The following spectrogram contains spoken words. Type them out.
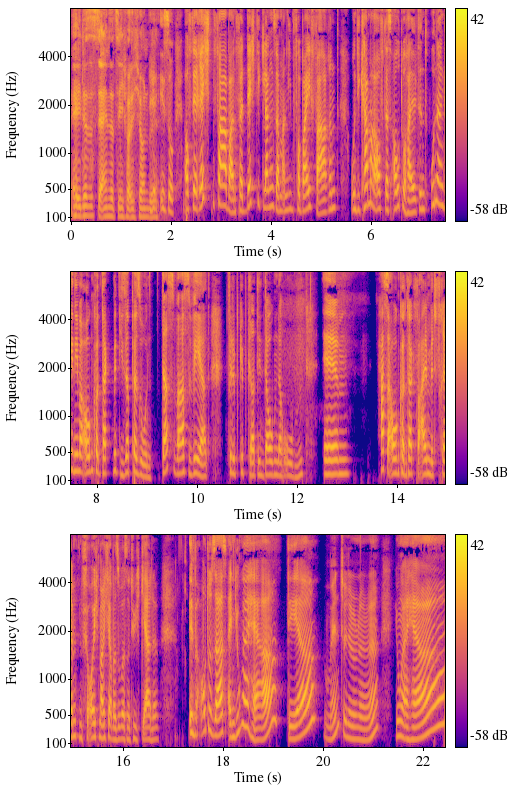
Ey, das ist der Einsatz, den ich heute hören will. Ist so. Auf der rechten Fahrbahn, verdächtig langsam an ihm vorbeifahrend und die Kamera auf das Auto haltend, unangenehmer Augenkontakt mit dieser Person. Das war's wert. Philipp gibt gerade den Daumen nach oben. Ähm, hasse Augenkontakt, vor allem mit Fremden. Für euch mache ich aber sowas natürlich gerne. Im Auto saß ein junger Herr, der, Moment, junger Herr,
